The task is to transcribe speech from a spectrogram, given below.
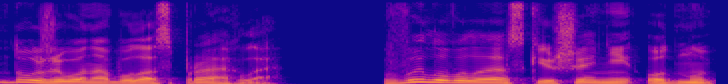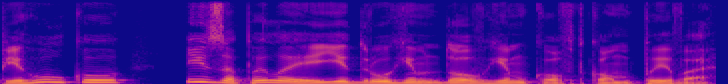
Дуже вона була спрагла. Виловила з кишені одну пігулку і запила її другим довгим ковтком пива.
